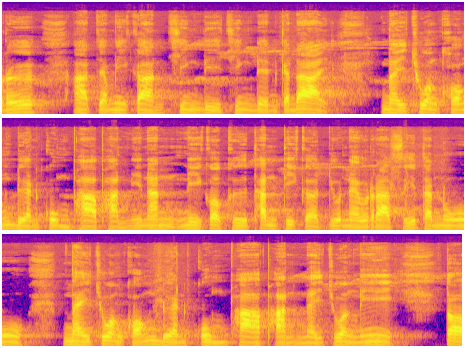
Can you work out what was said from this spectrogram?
หรืออาจจะมีการชิงดีชิงเด่นกันได้ ในช่วงของเดือนกุมภาพันธ์นี้นั้น นี่ก็คือท่านที่เกิดอยู่ในราศีธนู ในช่วงของเดือนกุมภาพันธ์ในช่วงนี้ ต่อ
